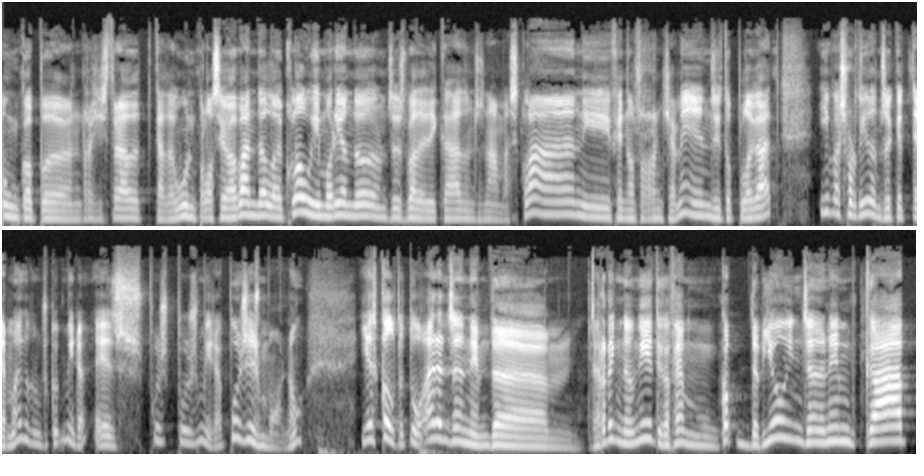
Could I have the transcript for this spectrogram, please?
un cop enregistrat cada un per la seva banda, la Chloe Moriondo doncs, es va dedicar doncs, a anar mesclant i fent els arranjaments i tot plegat, i va sortir doncs, aquest tema doncs, que mira, és, pues, pues, mira, pues és mono. I escolta, tu, ara ens anem de, de Regne Unit, agafem un cop d'avió i ens anem cap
